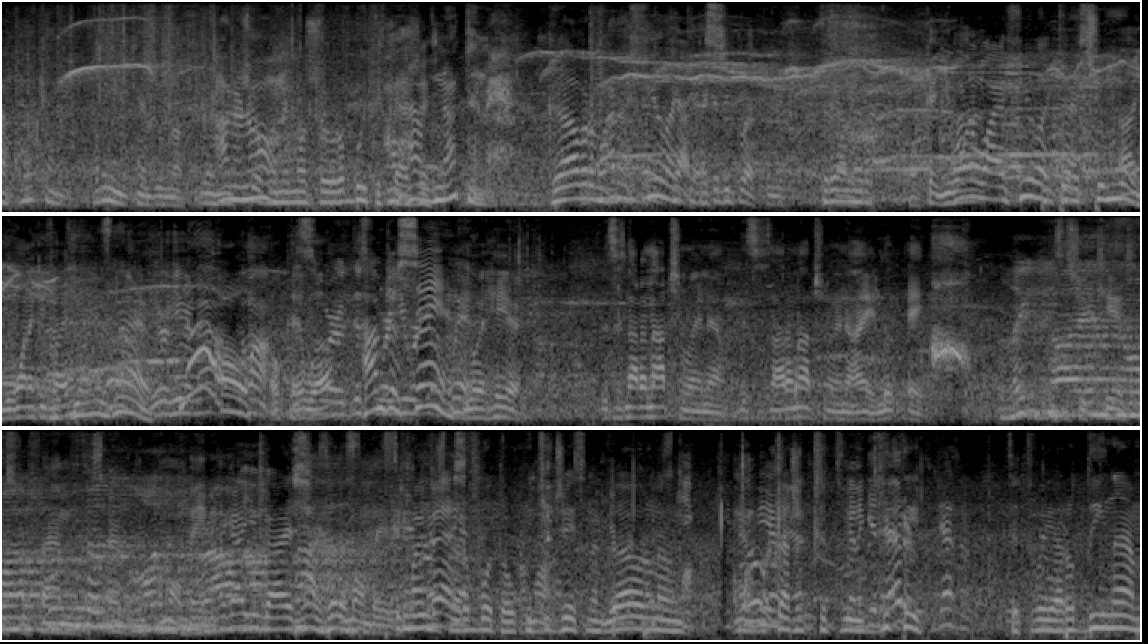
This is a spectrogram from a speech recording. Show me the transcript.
nothing. What do you mean you can't do nothing? I don't Нічого know. не можу робити, I have каже nothing, man. Гаверн, Why do I feel like Yeah, take a this? deep breath, please. тренер. Okay, you I don't know want? why I feel like Та this. чому? Uh, you want to keep От fighting? я не знаю. You're here now. Come on. Okay, This is well- where- this is I'm where just you were gonna saying. win. You're here. This is not an option right now. This is not an option right now. Hey, look, hey. This is your kids. This is your family. This is everything. Come on, baby. I got you guys. Зараз Come on, baby. психологічна робота у куті Джейсона Гаверна. Кажуть, це твої діти, це твоя родина.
